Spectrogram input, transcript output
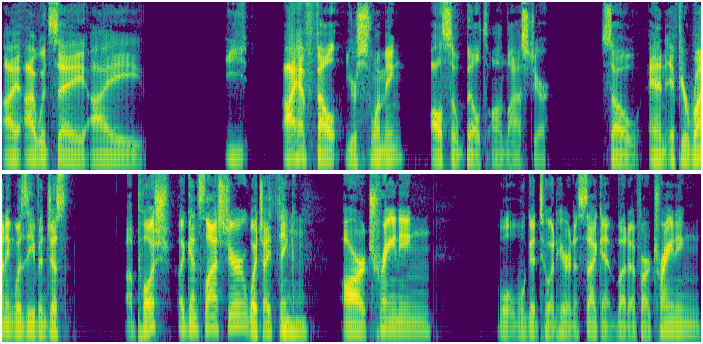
I I would say I I have felt your swimming also built on last year. So, and if your running was even just a push against last year, which I think Mhm. our training, we'll we'll get to it here in a second. But if our training,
